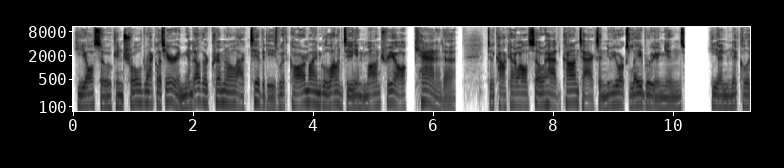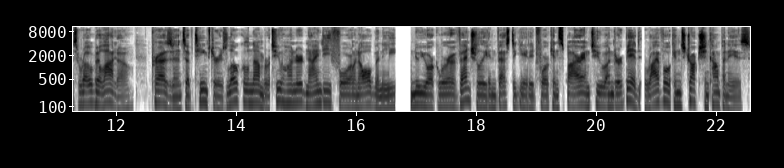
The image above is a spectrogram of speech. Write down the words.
He also controlled racketeering and other criminal activities with Carmine Galante in Montreal, Canada. DiCocco also had contacts in New York's labor unions. He and Nicholas Robillotto, president of Teamsters Local Number 294 in Albany, New York were eventually investigated for conspiring to underbid rival construction companies.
